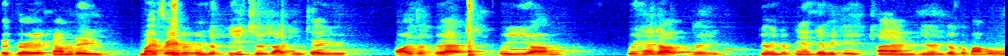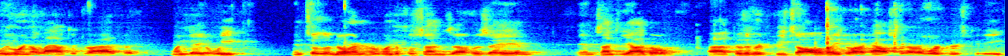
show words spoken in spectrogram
but very accommodating. My favorite, and the pizzas I can tell you are the best. We um, we had a, the during the pandemic a time here in Vilcabamba where we weren't allowed to drive but one day a week. And so Lenore and her wonderful sons, uh, Jose and, and Santiago, uh, delivered pizza all the way to our house that our workers could eat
